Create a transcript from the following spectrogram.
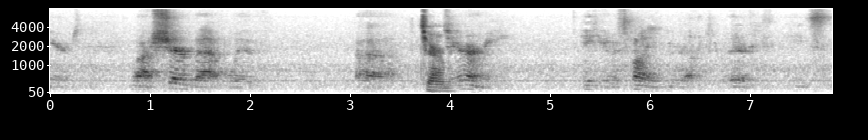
years. When I shared that with uh, Jeremy. Jeremy, he, it was funny. You were, I think you were there. He, he's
